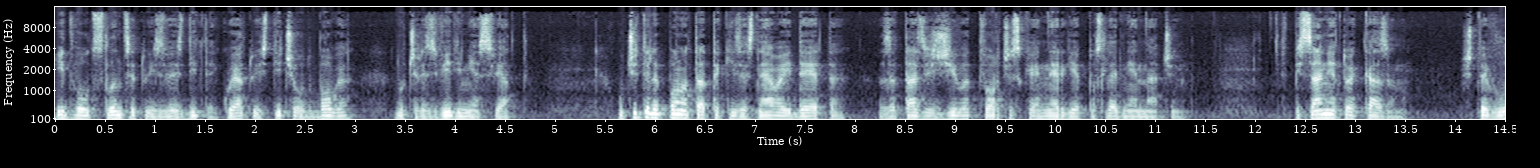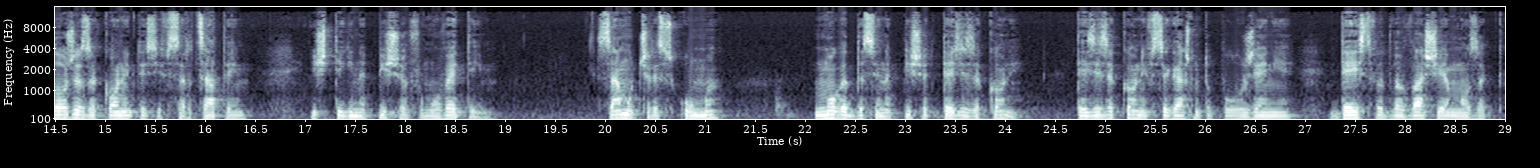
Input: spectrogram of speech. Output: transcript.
идва от Слънцето и звездите, която изтича от Бога, но чрез видимия свят. Учителя по-нататък изяснява идеята за тази жива творческа енергия последния начин. В писанието е казано Ще вложа законите си в сърцата им и ще ги напиша в умовете им. Само чрез ума могат да се напишат тези закони. Тези закони в сегашното положение действат във вашия мозък,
